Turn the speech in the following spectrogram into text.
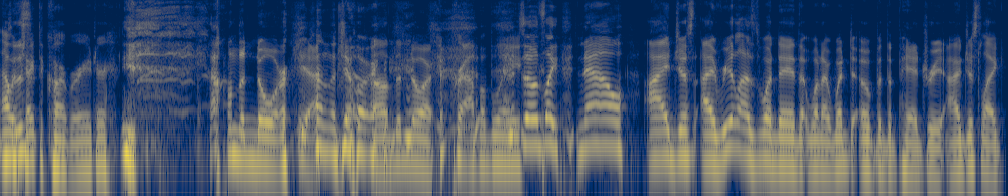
I would this- check the carburetor on the door. Yeah. on the door. on the door. Probably. So it's like now I just I realized one day that when I went to open the pantry, I just like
